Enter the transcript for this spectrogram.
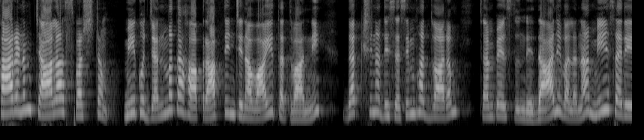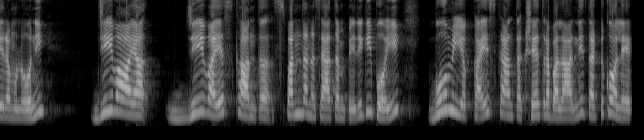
కారణం చాలా స్పష్టం. మీకు జన్మత ప్రాప్తించిన వాయుతత్వాన్ని దక్షిణ దిశ సింహద్వారం చంపేస్తుంది. దాని వలన మీ శరీరములోని జీవాయ జీవయస్కాంత స్పందన శాతం పెరిగిపోయి భూమి యొక్క అయస్కాంత క్షేత్ర బలాన్ని తట్టుకోలేక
